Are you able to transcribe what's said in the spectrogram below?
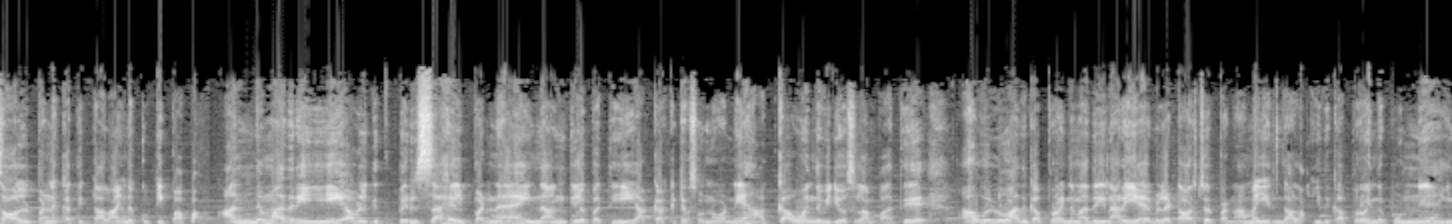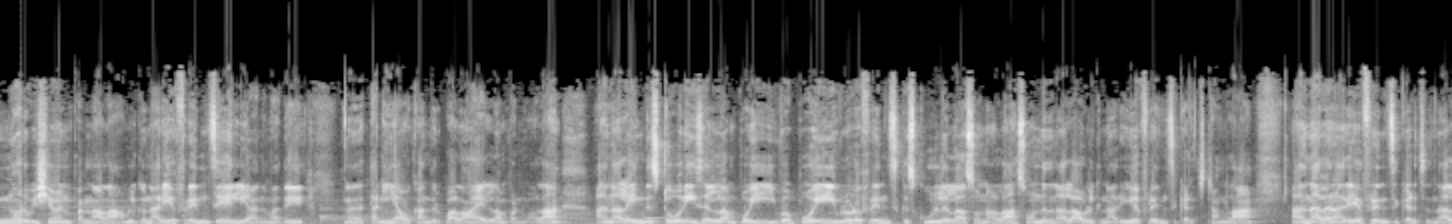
சால்வ் பண்ண கற்றுக்கிட்டாலாம் இந்த குட்டி பாப்பா. அந்த மாதிரி அவளுக்கு பெருசாக ஹெல்ப் பண்ண இந்த அங்கிளை பற்றி அக்கா கிட்ட சொன்ன உடனே அக்காவும் இந்த வீடியோஸ்லாம் பார்த்து அவளும் அதுக்கப்புறம் இந்த மாதிரி நிறைய இவளை டார்ச்சர் பண்ணாமல் இருந்தாலாம். இதுக்கப்புறம் இந்த பொண்ணு இன்னொரு விஷயம் பண்ணாலாம்? அவளுக்கு நிறைய ஃப்ரெண்ட்ஸே இல்லையா? அந்த மாதிரி தனியாக உட்காந்துருப்பாளாம் எல்லாம் பண்ணுவாளாம். அதனால இந்த ஸ்டோரிஸ் எல்லாம் போய் இவ போய் இவளோட ஃப்ரெண்ட்ஸுக்கு ஸ்கூல்ல எல்லாம் சொன்னாலாம் சொன்னதுனால அவளுக்கு நிறைய ஃப்ரெண்ட்ஸ் கிடச்சிட்டாங்களாம். அதனால நிறைய ஃப்ரெண்ட்ஸ் கிடைச்சதுனால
